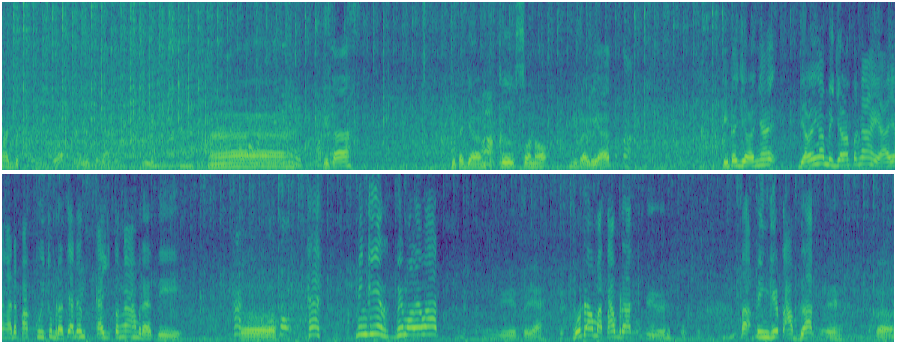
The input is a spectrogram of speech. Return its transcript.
Rajuk gitu ya. Nah, kita kita jalan ke sono, kita lihat. Kita jalannya jalannya ngambil jalan tengah ya, yang ada paku itu berarti ada kayu tengah berarti. Tuh. Heh, minggir, gue mau lewat. Gitu ya. Bodoh amat tabrak gitu. Tak pinggir tabrak. Eh, Tuh.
